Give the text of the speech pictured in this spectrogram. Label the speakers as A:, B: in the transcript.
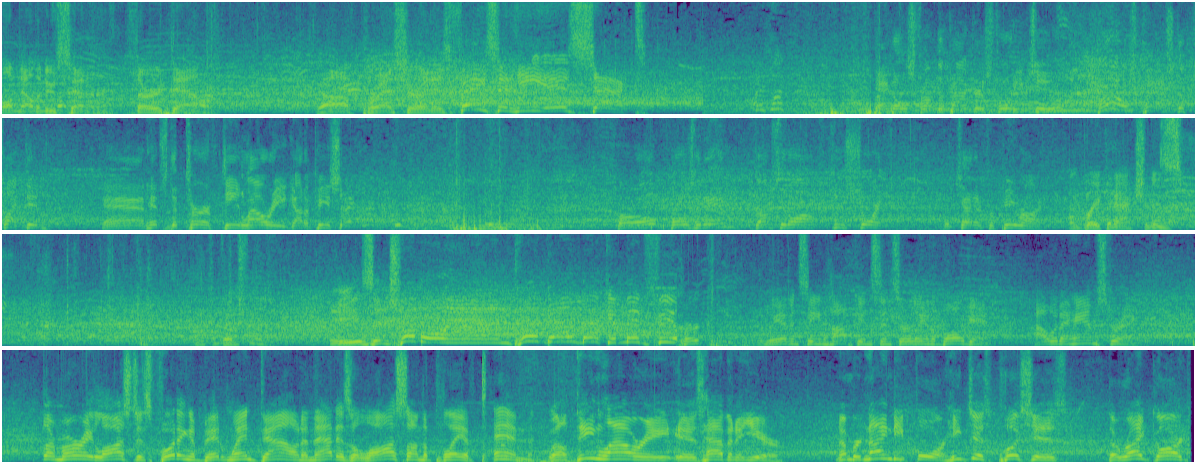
A: Now the new center. Third down. Goff pressure in his face, and he is sacked.
B: Bengals from the Packers 42. Burrow's pass deflected and hits the turf. Dean Lowry got a piece of Burrow pulls it in, dumps it off, too short. Intended for P. Ryan.
C: Break in action is unconventional.
A: He's in trouble
D: we haven't seen Hopkins since early in the ball game. Out with a hamstring. Murray lost his footing a bit, went down, and that is a loss on the play of 10.
E: Well, Dean Lowry is having a year. Number 94, he just pushes the right guard.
